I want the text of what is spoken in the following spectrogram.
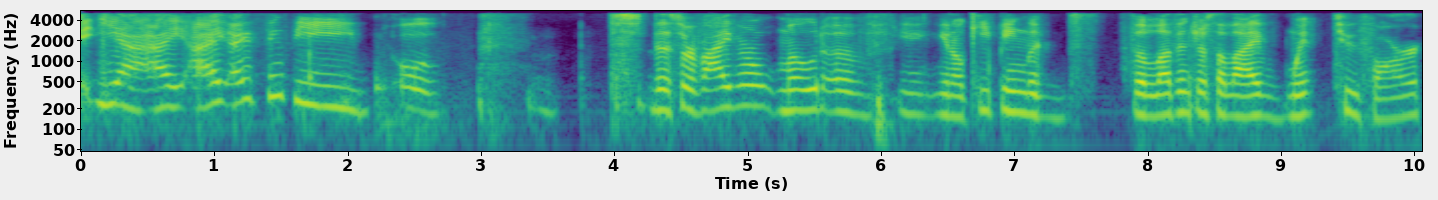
Yeah, I, I, I think the oh, the survival mode of you know keeping the the love interest alive went too far,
